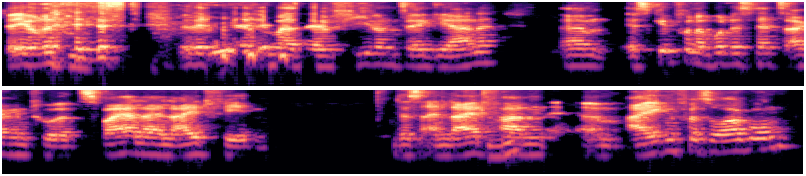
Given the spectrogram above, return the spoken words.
Der Jurist, der redet immer sehr viel und sehr gerne. Ähm, es gibt von der Bundesnetzagentur zweierlei Leitfäden. Das ist ein Leitfaden mhm. ähm, Eigenversorgung,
